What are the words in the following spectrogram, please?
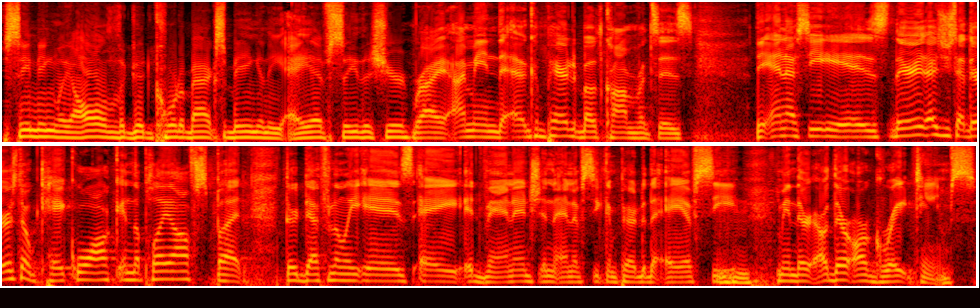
seemingly all of the good quarterbacks being in the AFC this year. Right. I mean, compared to both conferences, the NFC is there, as you said, there is no cakewalk in the playoffs, but there definitely is a advantage in the NFC compared to the AFC. Mm-hmm. I mean, there are, there are great teams.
